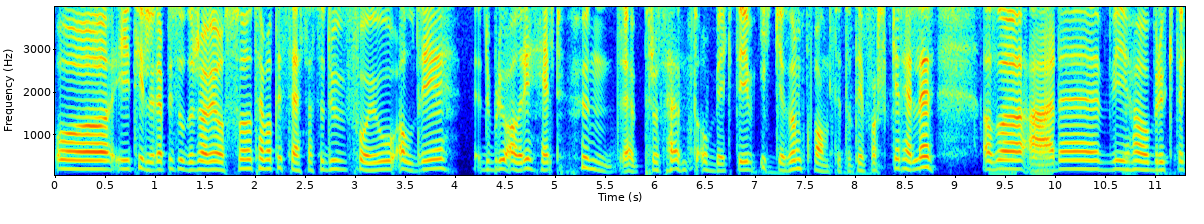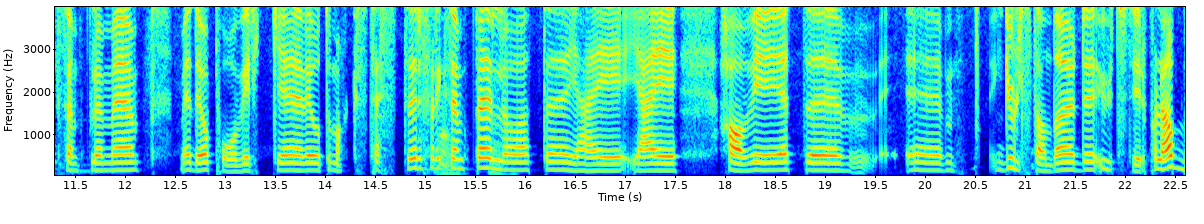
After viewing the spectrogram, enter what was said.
og i tidligere episoder så har vi også tematisert at du får jo aldri Du blir jo aldri helt 100% objektiv, ikke som kvantitativ forsker heller. Altså er det Vi har jo brukt eksempler med, med det å påvirke VO2max-tester, f.eks., og at eh, jeg, jeg Har vi et eh, eh, gullstandard utstyr på lab,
